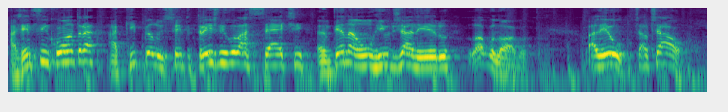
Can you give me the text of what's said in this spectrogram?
A gente se encontra aqui pelos 103,7 Antena 1 Rio de Janeiro, logo logo. Valeu, tchau, tchau.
